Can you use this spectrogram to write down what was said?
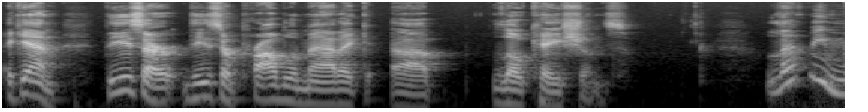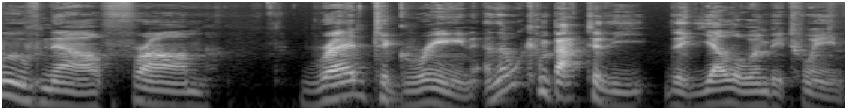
again, these are these are problematic uh, locations. Let me move now from red to green, and then we'll come back to the the yellow in between.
